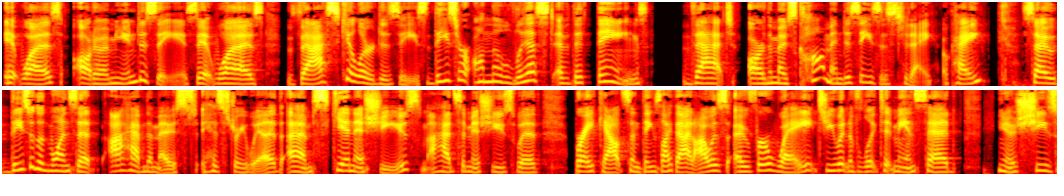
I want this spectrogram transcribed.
it was autoimmune disease, it was vascular disease. These are on the list of the things that are the most common diseases today. Okay. So these are the ones that I have the most history with. Um, skin issues. I had some issues with breakouts and things like that. I was overweight. You wouldn't have looked at me and said, you know, she's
